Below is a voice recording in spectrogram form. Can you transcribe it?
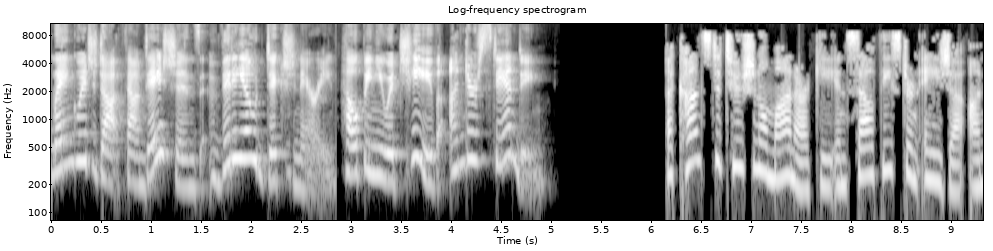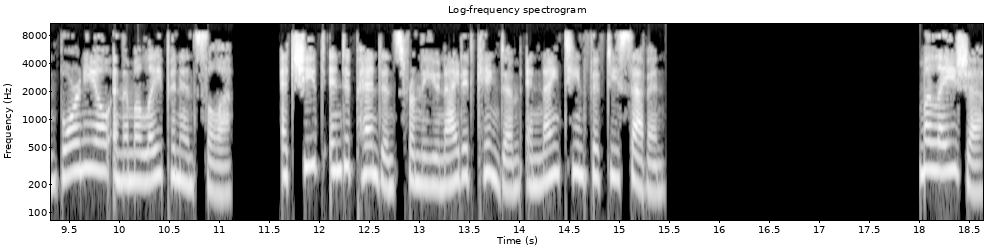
Language.Foundation's Video Dictionary, helping you achieve understanding. A constitutional monarchy in southeastern Asia on Borneo and the Malay Peninsula. Achieved independence from the United Kingdom in 1957. Malaysia.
